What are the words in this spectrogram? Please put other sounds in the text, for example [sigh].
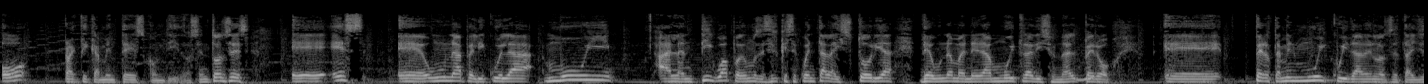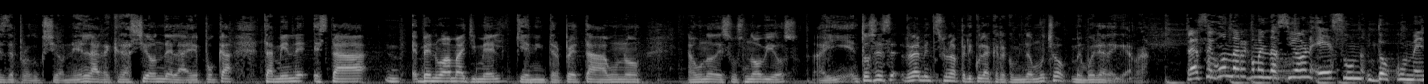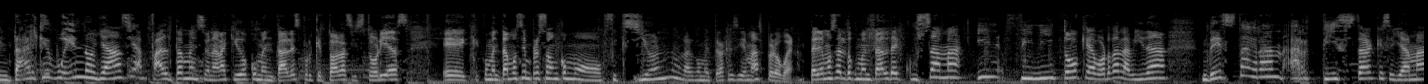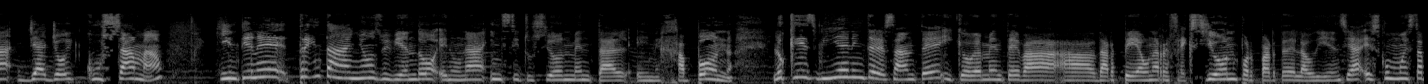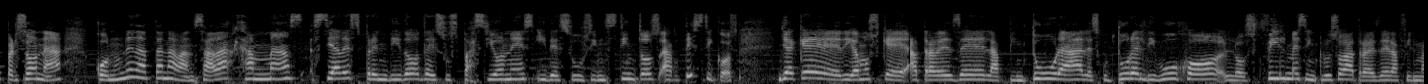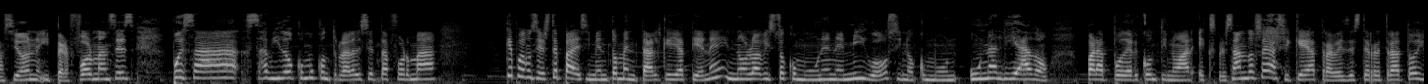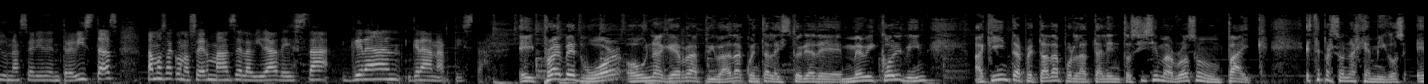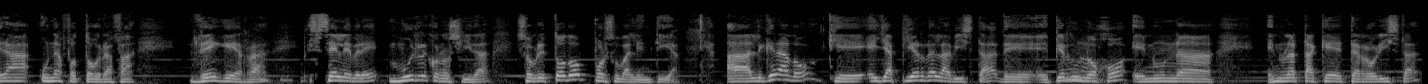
o prácticamente escondidos. Entonces, eh, es eh, una película muy a la antigua, podemos decir que se cuenta la historia de una manera muy tradicional, pero... eh, pero también muy cuidada en los detalles de producción, en la recreación de la época. También está Benoit Magimel, quien interpreta a uno a uno de sus novios ahí. Entonces, realmente es una película que recomiendo mucho, Memoria de Guerra. La segunda recomendación es un documental. Qué bueno, ya hacía falta mencionar aquí documentales porque todas las historias eh, que comentamos siempre son como ficción, largometrajes y demás. Pero bueno, tenemos el documental de Kusama Infinito que aborda la vida de esta gran artista que se llama Yayoi Kusama quien tiene 30 años viviendo en una institución mental en Japón. Lo que es bien interesante y que obviamente va a dar pie a una reflexión por parte de la audiencia es cómo esta persona con una edad tan avanzada jamás se ha desprendido de sus pasiones y de sus instintos artísticos, ya que digamos que a través de la pintura, la escultura, el dibujo, los filmes, incluso a través de la filmación y performances, pues ha sabido cómo controlar de cierta forma ¿qué podemos decir? Este padecimiento mental que ella tiene, y no lo ha visto como un enemigo, sino como un, un aliado para poder continuar expresándose. Así que a través de este retrato y una serie de entrevistas, vamos a conocer más de la vida de esta gran, gran artista. A Private War o una guerra privada cuenta la historia de Mary Colvin. Aquí interpretada por la talentosísima Rosamund Pike. Este personaje, amigos, era una fotógrafa de guerra, célebre, muy reconocida, sobre todo por su valentía, al grado que ella pierde la vista, de, eh, pierde un ojo en, una, en un ataque terrorista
